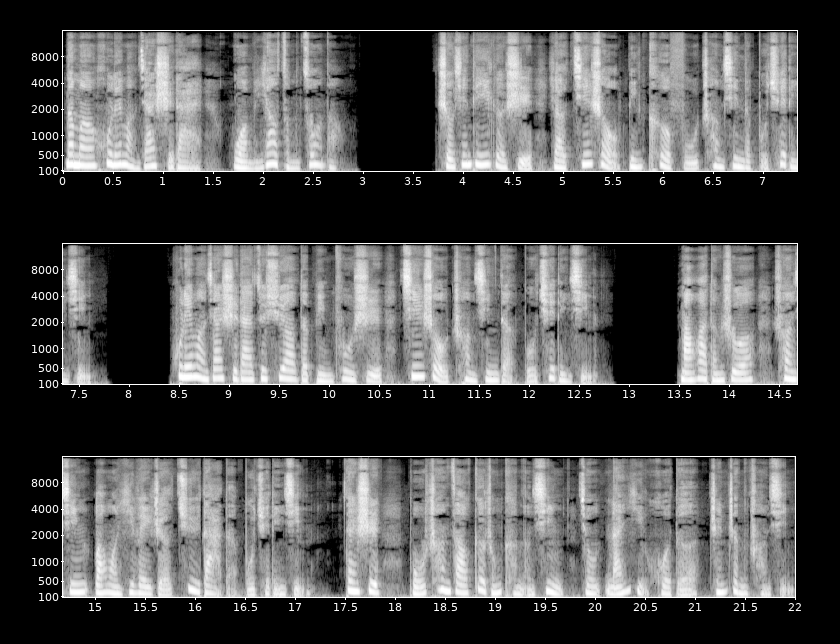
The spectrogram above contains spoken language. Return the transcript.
那么，互联网加时代。我们要怎么做呢？首先，第一个是要接受并克服创新的不确定性。互联网加时代最需要的禀赋是接受创新的不确定性。马化腾说：“创新往往意味着巨大的不确定性，但是不创造各种可能性，就难以获得真正的创新。”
